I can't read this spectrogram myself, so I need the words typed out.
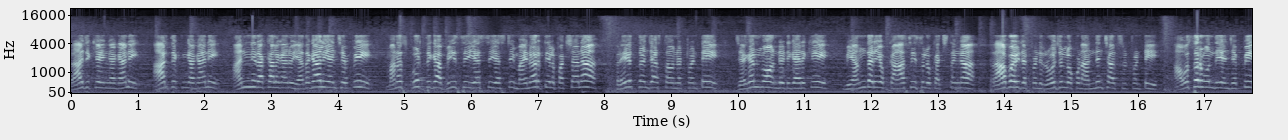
రాజకీయంగా కానీ ఆర్థికంగా కానీ అన్ని రకాలుగాను ఎదగాలి అని చెప్పి మనస్ఫూర్తిగా బీసీ ఎస్సీ ఎస్టీ మైనారిటీల పక్షాన ప్రయత్నం చేస్తూ ఉన్నటువంటి జగన్మోహన్ రెడ్డి గారికి మీ అందరి యొక్క ఆశీస్సులు ఖచ్చితంగా రాబోయేటటువంటి రోజుల్లో కూడా అందించాల్సినటువంటి అవసరం ఉంది అని చెప్పి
